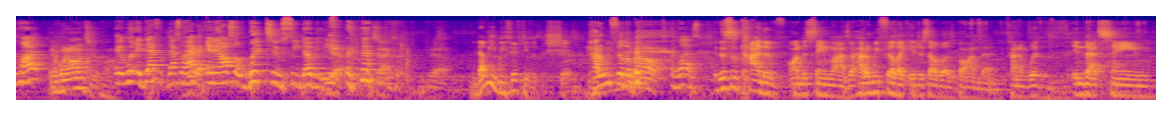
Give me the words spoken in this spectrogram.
What? It went on too long. It, would- it def- that's what happened, and it also went to CW. yeah, exactly. Yeah. WB50 was the shit. How do we feel about? it was. This is kind of on the same lines, but how do we feel like Idris Elba is Bond then? Kind of with in that same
